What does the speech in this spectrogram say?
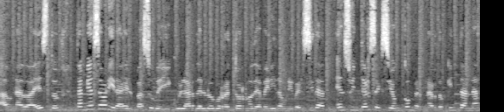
Aunado a esto, también se abrirá el paso vehicular del nuevo retorno de Avenida Universidad en su intersección con Bernardo Quintana,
